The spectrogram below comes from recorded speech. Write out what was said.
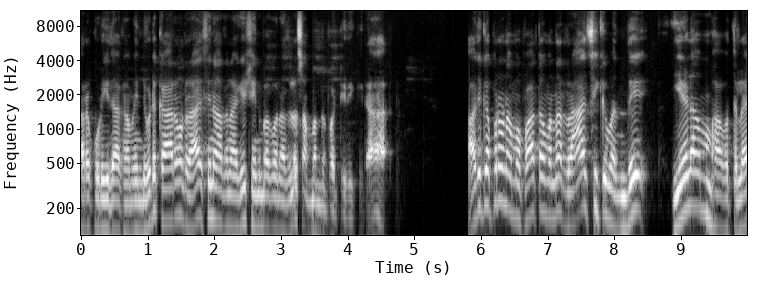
தரக்கூடியதாக அமைந்துவிட்டு காரணம் ராசிநாதனாகி சனி பகவான் அதில் சம்பந்தப்பட்டிருக்கிறார். அதுக்கப்புறம் நம்ம பார்த்தோம்னா ராசிக்கு வந்து ஏழாம் பாவத்தில்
